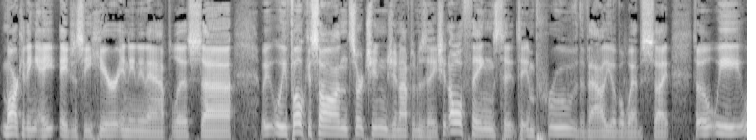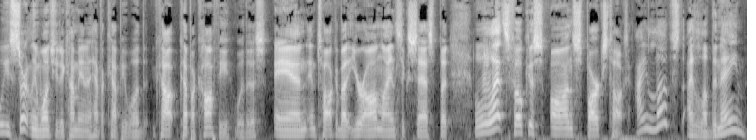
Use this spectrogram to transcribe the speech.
marketing a- agency here in Indianapolis. Uh, we, we focus on search engine optimization, all things to, to improve the value of a website. So we, we certainly want you to come in and have a cup of, co- cup of coffee with us and, and talk about your online success. But let's focus on Sparks Talks. I love I love the name.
